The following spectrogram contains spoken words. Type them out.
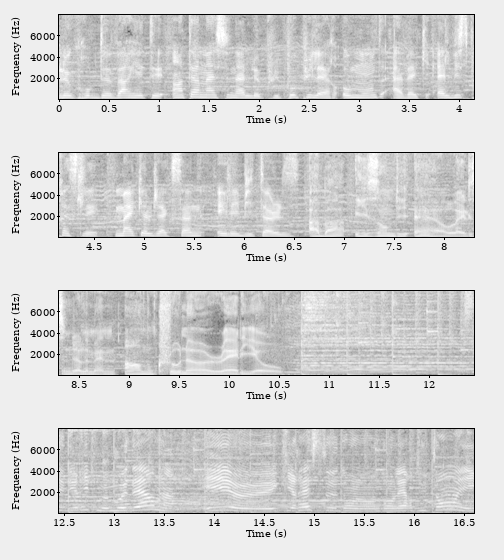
le groupe de variété internationale le plus populaire au monde avec Elvis Presley, Michael Jackson et les Beatles. ABBA is on the air, ladies and gentlemen, on Crooner Radio. Des rythmes modernes et euh, qui restent dans, dans l'air du temps et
